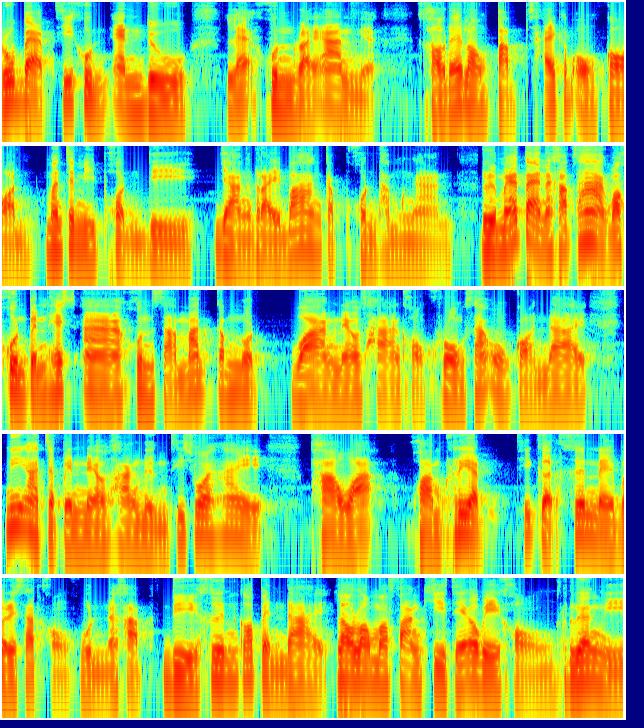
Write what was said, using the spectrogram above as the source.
รูปแบบที่คุณแอนดูและคุณไรอันเนี่ย เขาได้ลองปรับใช้กับองค์กร มันจะมีผลดีอย่างไรบ้างกับคนทำงาน หรือแม้แต่นะครับถ้าหากว่าคุณเป็น HR คุณสามารถกำหนดวางแนวทางของโครงสร้างองค์กรได้ นี่อาจจะเป็นแนวทางหนึ่งที่ช่วยให้ภาวะความเครียดที่เกิดขึ้นในบริษัทของคุณนะครับ ดีขึ้นก็เป็นได้ เราลองมาฟัง Key Takeaway ของเรื่องนี้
